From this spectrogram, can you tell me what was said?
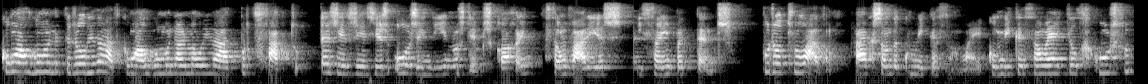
com alguma naturalidade, com alguma normalidade, porque de facto as exigências hoje em dia nos tempos que correm são várias e são impactantes. Por outro lado, há a questão da comunicação. É? A comunicação é aquele recurso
